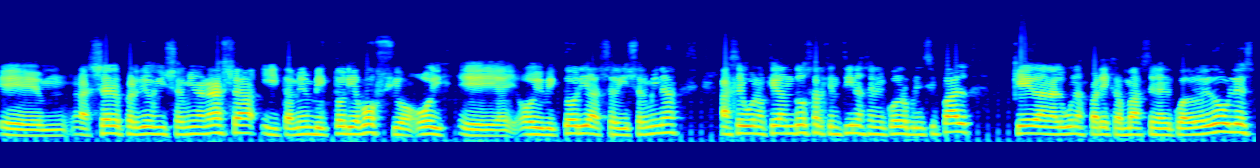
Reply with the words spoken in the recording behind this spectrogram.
eh, ayer perdió Guillermina Naya y también Victoria Bocio, hoy, eh, hoy Victoria, ayer Guillermina. Así bueno, quedan dos argentinas en el cuadro principal, quedan algunas parejas más en el cuadro de dobles.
